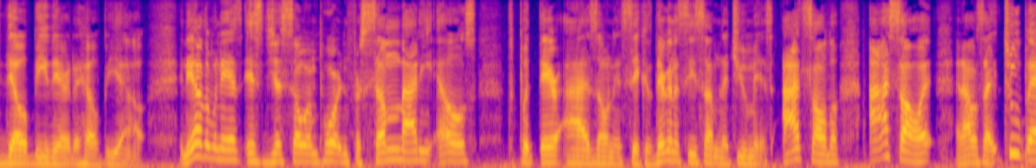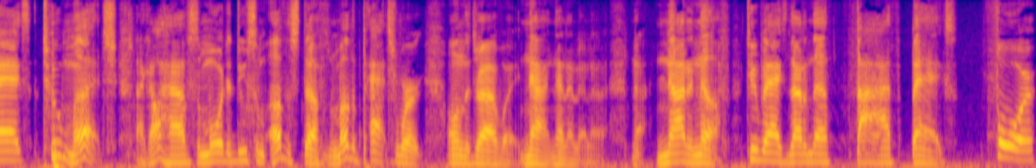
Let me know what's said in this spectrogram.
they'll be there to help you out. And the other one is it's just so important for somebody else to put their eyes on and see because they're gonna see something that you miss. I saw them, I saw it, and I was like, two bags, too much. Like I'll have some more to do some other stuff, some other patchwork on the driveway. Nah, nah, nah, nah, nah, nah, not enough. Two bags, not enough. Five bags, four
